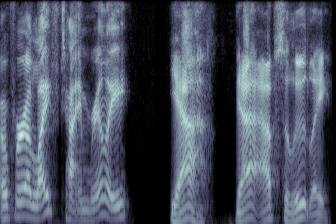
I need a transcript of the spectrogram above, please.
over a lifetime, really. Yeah, yeah, absolutely.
